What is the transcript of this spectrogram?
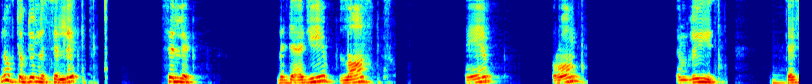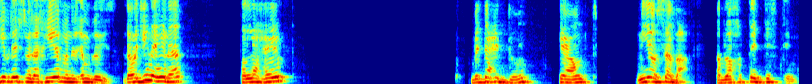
نكتب جملة select select بدي أجيب last name from employees أجيب الاسم الأخير من ال employees. لو جينا هنا طلعهم. بدي أعدهم. count 107 طب لو حطيت distinct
